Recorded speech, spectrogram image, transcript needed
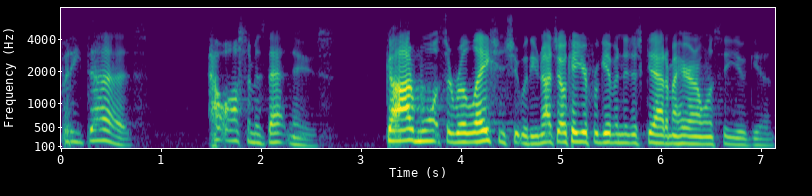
But He does. How awesome is that news? God wants a relationship with you, not say, okay, you're forgiven and just get out of my hair and I want to see you again.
